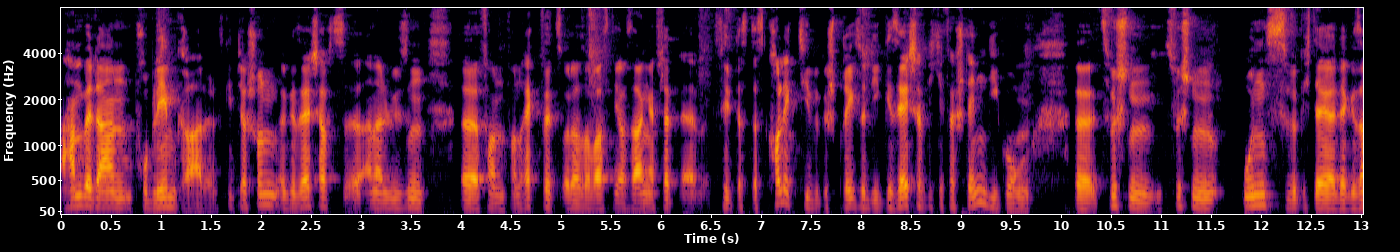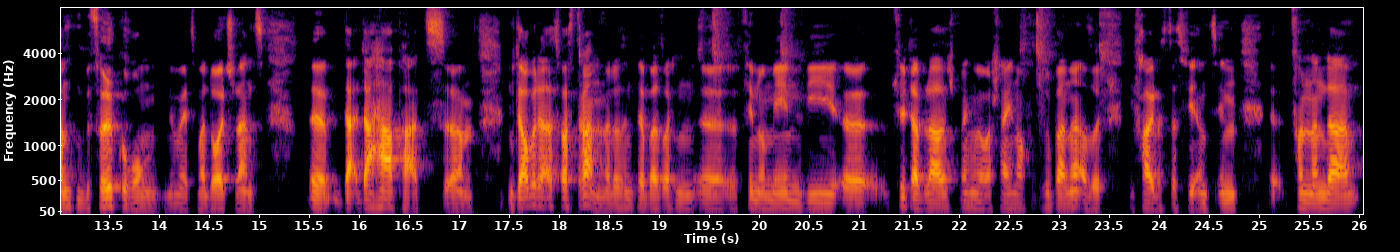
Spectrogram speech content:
haben wir da ein Problem gerade? Es gibt ja schon äh, Gesellschaftsanalysen äh, von, von Reckwitz oder sowas, die auch sagen, ja, vielleicht äh, fehlt das, das kollektive Gespräch, so die gesellschaftliche Verständigung äh, zwischen, zwischen uns, wirklich der, der gesamten Bevölkerung, nehmen wir jetzt mal Deutschlands, äh, da, da hapert's. Ähm, ich glaube, da ist was dran. Ne? Da sind wir bei solchen äh, Phänomenen wie äh, Filterblasen, sprechen wir wahrscheinlich noch drüber. Ne? Also die Frage ist, dass wir uns in äh, voneinander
